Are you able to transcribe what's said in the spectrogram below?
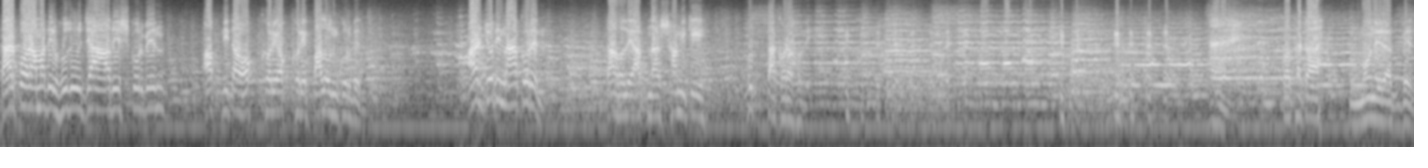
তারপর আমাদের হুজুর যা আদেশ করবেন, আপনি তা অক্ষরে অক্ষরে পালন করবেন। আর যদি না করেন, তাহলে আপনার স্বামীকে হত্যা করা হবে। কথাটা মনে রাখবেন।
